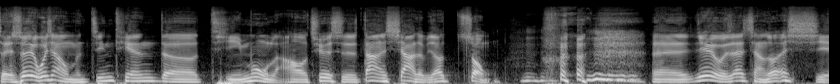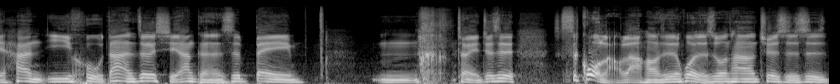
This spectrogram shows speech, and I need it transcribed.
对，所以我想我们今天的题目啦，哦，确实，当然下的比较重，呃，因为我在想说，哎，血汗医护，当然这个血汗可能是被，嗯，对，就是是过劳啦，哈，就是或者说他确实是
